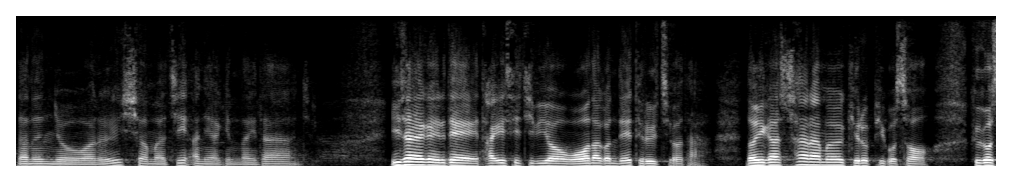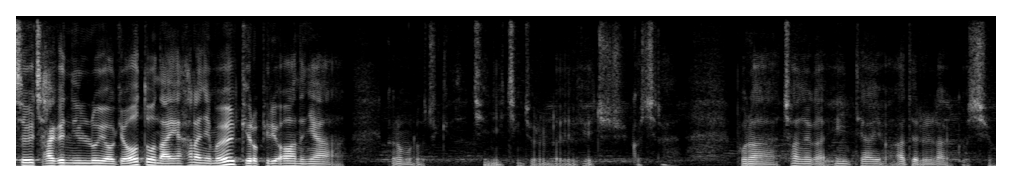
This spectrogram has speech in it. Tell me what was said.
나는 여호와를 시험하지 아니하겠나이다. 이사야가 이르되 다윗의 집이여 원하건대 들을지어다. 너희가 사람을 괴롭히고서 그것을 작은 일로 여겨 또 나의 하나님을 괴롭히려 하느냐. 그러므로 주께서 친히 징조를 너희에게 주실 것이라. 보라 처녀가 잉태하여 아들을 낳을 것이요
